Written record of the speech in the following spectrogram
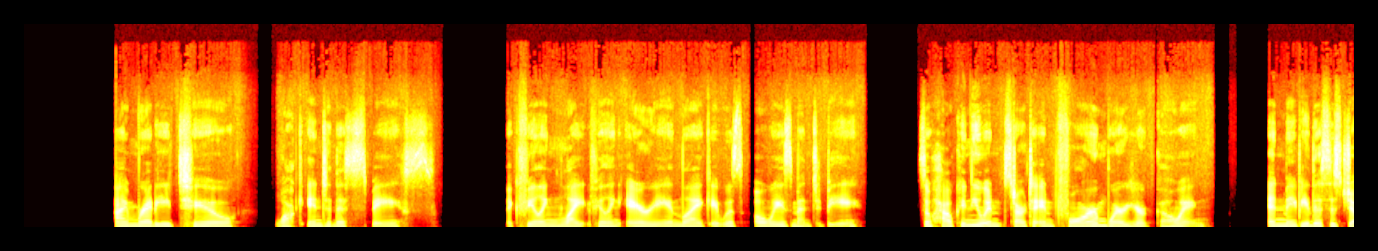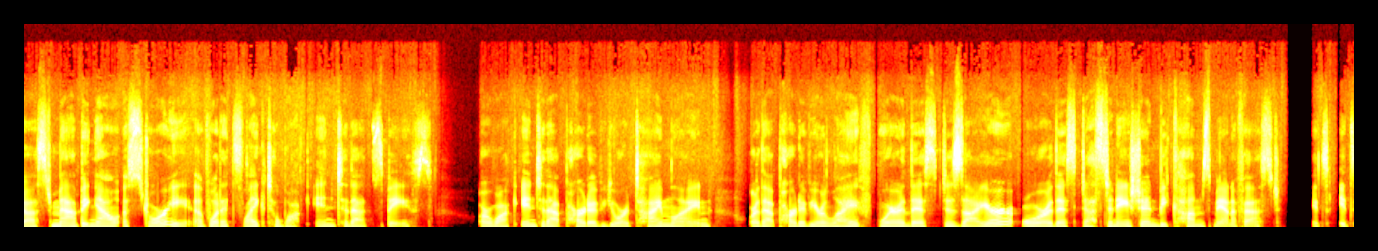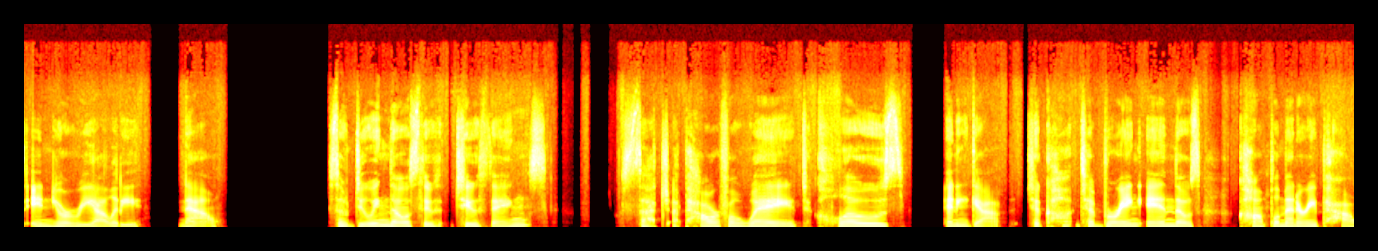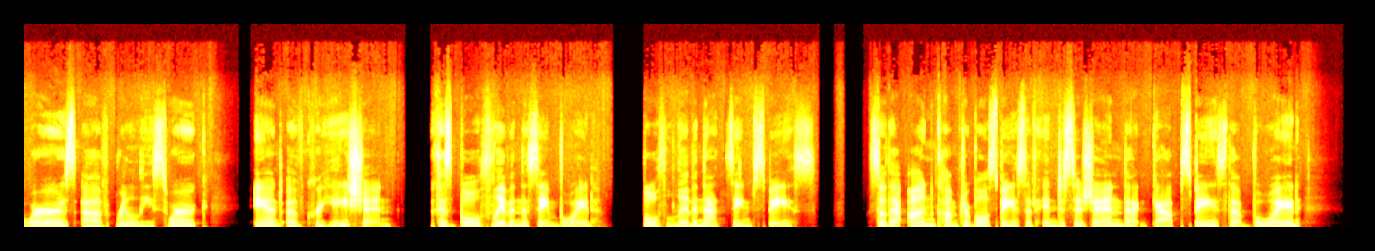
I'm ready to walk into this space, like feeling light, feeling airy, and like it was always meant to be. So, how can you in- start to inform where you're going? And maybe this is just mapping out a story of what it's like to walk into that space or walk into that part of your timeline or that part of your life where this desire or this destination becomes manifest. It's it's in your reality now. So doing those th- two things such a powerful way to close any gap, to co- to bring in those complementary powers of release work and of creation because both live in the same void. Both live in that same space. So, that uncomfortable space of indecision, that gap space, that void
